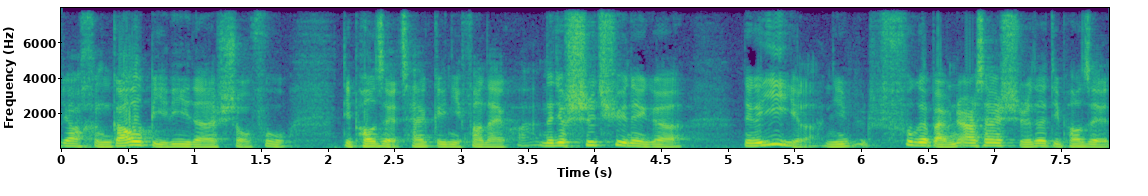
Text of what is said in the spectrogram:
要很高比例的首付 deposit 才给你放贷款，那就失去那个那个意义了。你付个百分之二三十的 deposit。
